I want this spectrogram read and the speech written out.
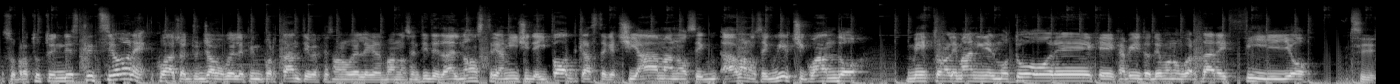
soprattutto in descrizione. Qua ci aggiungiamo quelle più importanti perché sono quelle che vanno sentite dai nostri amici dei podcast che ci amano, segu- amano seguirci quando mettono le mani nel motore, che capito, devono guardare il figlio. Sì.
